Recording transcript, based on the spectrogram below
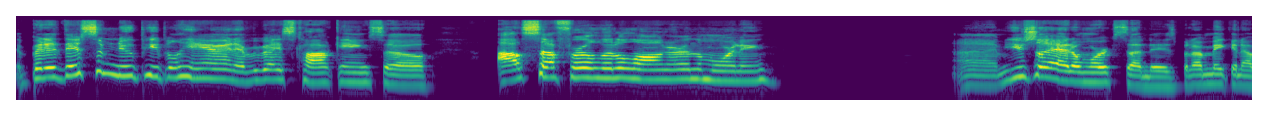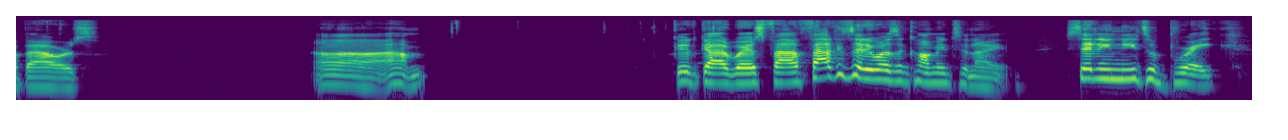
But there's some new people here and everybody's talking, so I'll suffer a little longer in the morning. Um, usually I don't work Sundays, but I'm making up hours. Uh, um, good God, where's Fal- Falcon? Said he wasn't coming tonight. He said he needs a break.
